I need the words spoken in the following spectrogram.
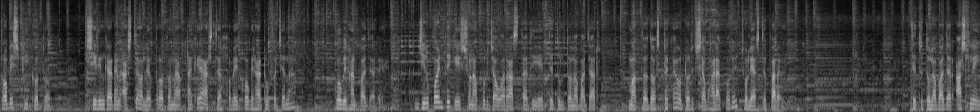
প্রবেশ ফি কত? শিরিন গার্ডেন আসতে হলে প্রথমে আপনাকে আসতে হবে কবিরহাট উপজেলা, কবিরহাট বাজারে। জিরো পয়েন্ট থেকে সোনাপুর যাওয়ার রাস্তা দিয়ে তেঁতুলতলা বাজার। মাত্র দশ টাকা অটোরিকশা ভাড়া করে চলে আসতে পারেন। তেঁতুলতলা বাজার আসলেই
